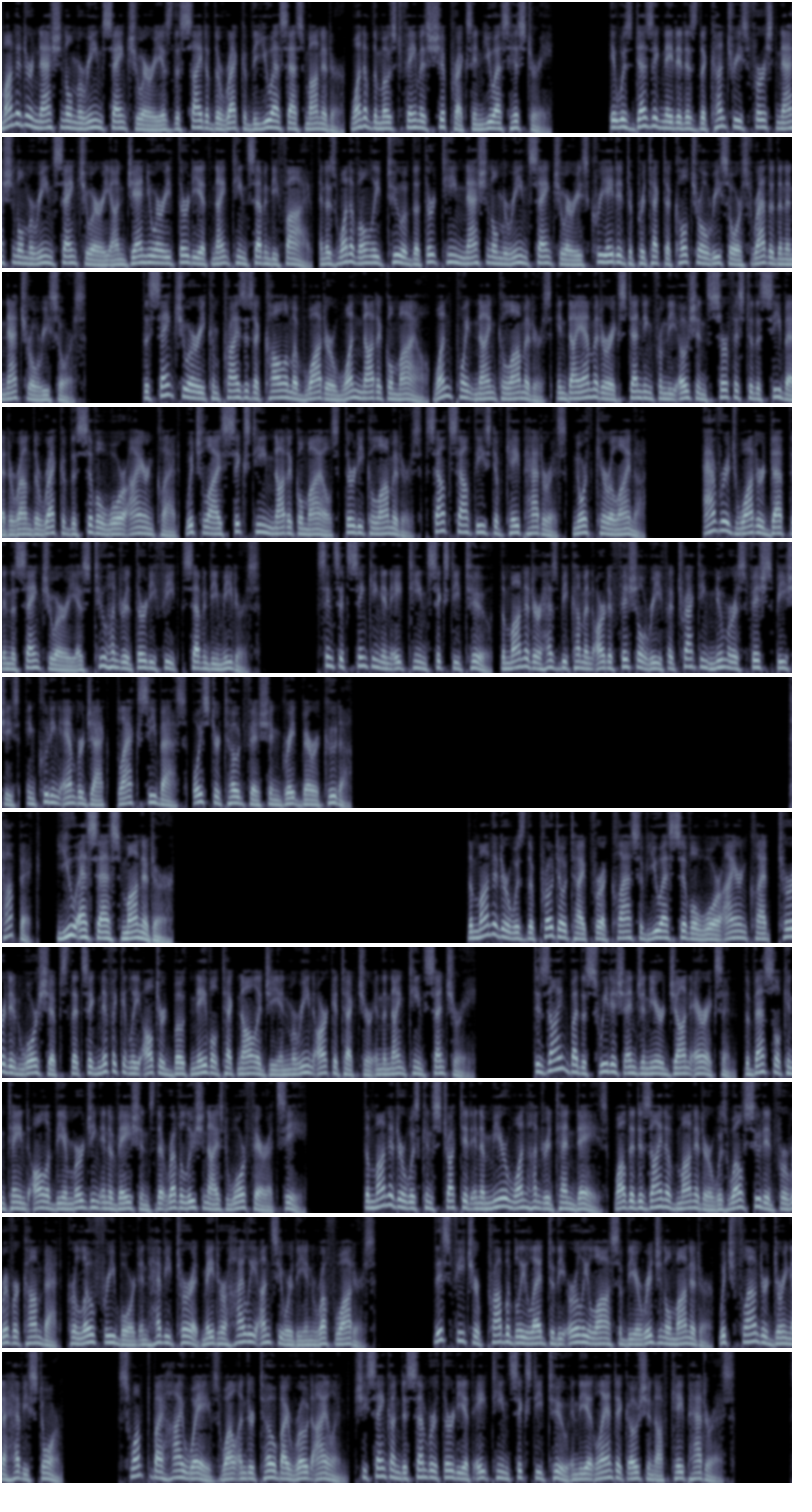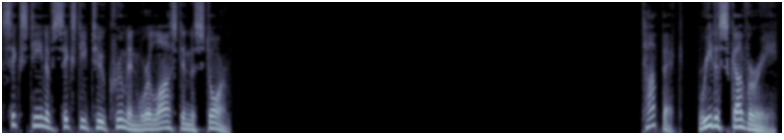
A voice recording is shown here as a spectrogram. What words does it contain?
Monitor National Marine Sanctuary is the site of the wreck of the USS Monitor, one of the most famous shipwrecks in U.S. history. It was designated as the country's first national marine sanctuary on January 30, 1975, and is one of only two of the 13 national marine sanctuaries created to protect a cultural resource rather than a natural resource. The sanctuary comprises a column of water 1 nautical mile kilometers in diameter extending from the ocean's surface to the seabed around the wreck of the Civil War ironclad, which lies 16 nautical miles 30 kilometers south-southeast of Cape Hatteras, North Carolina. Average water depth in the sanctuary is 230 feet 70 meters. Since its sinking in 1862, the Monitor has become an artificial reef attracting numerous fish species, including amberjack, black sea bass, oyster toadfish and great barracuda. USS Monitor The Monitor was the prototype for a class of U.S. Civil War ironclad, turreted warships that significantly altered both naval technology and marine architecture in the 19th century. Designed by the Swedish engineer John Ericsson, the vessel contained all of the emerging innovations that revolutionized warfare at sea. The Monitor was constructed in a mere 110 days, while the design of Monitor was well suited for river combat, her low freeboard and heavy turret made her highly unseaworthy in rough waters. This feature probably led to the early loss of the original Monitor, which floundered during a heavy storm. Swamped by high waves while under tow by Rhode Island, she sank on December 30, 1862 in the Atlantic Ocean off Cape Hatteras. Sixteen of 62 crewmen were lost in the storm. Rediscovery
